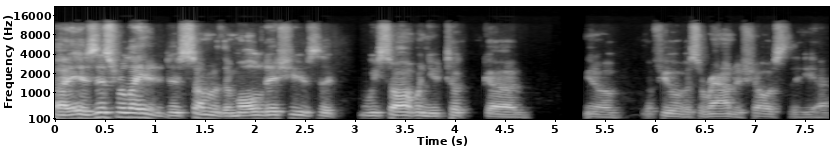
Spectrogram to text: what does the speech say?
uh, is this related to some of the mold issues that we saw when you took, uh, you know, a few of us around to show us the, uh,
